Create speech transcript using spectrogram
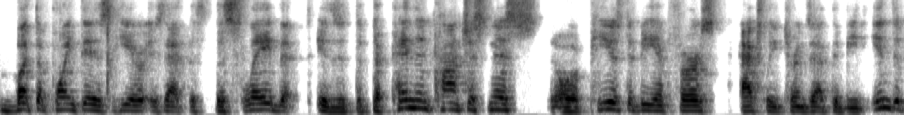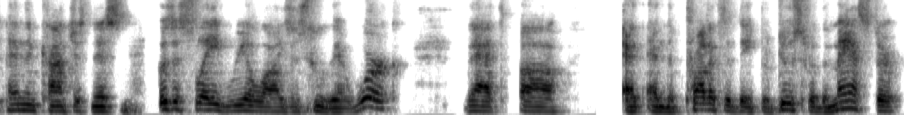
but the point is here is that the, the slave that is the dependent consciousness or appears to be at first actually turns out to be an independent consciousness because the slave realizes through their work that uh, and, and the products that they produce for the master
